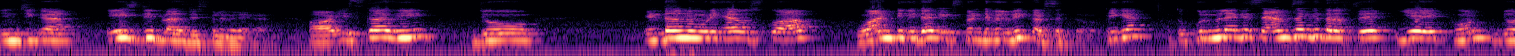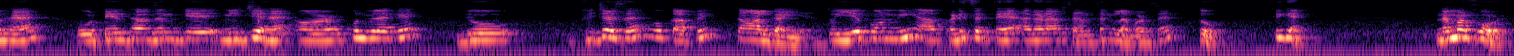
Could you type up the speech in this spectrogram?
inch का एच डी प्लस डिस्प्ले मिलेगा। और इसका भी जो इंटरनल मेमोरी है, उसको आप वन टीबी तक एक्सपेंडेबल भी कर सकते हो, ठीक है? तो कुल मिला के सैमसंग की तरफ़ से ये एक फ़ोन जो है, वो टेन थाउज़ेंड के नीचे है और कुल मिला के जो फीचर्स है, वो काफ़ी कमाल का ही है। तो ये फ़ोन भी आप खरीद सकते हैं अगर आप सैमसंग लवर्स है तो ठीक है? Number four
